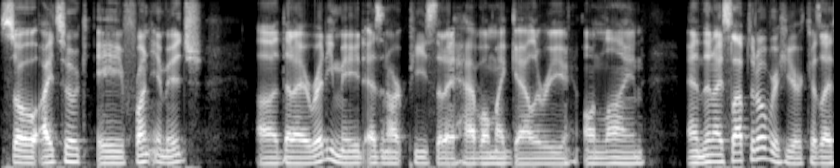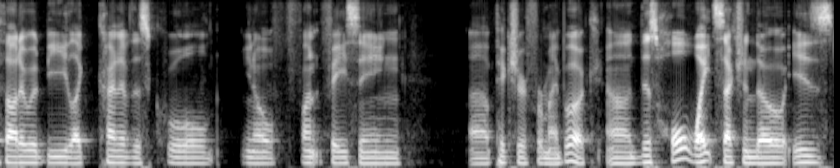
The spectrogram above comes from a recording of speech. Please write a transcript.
So I took a front image uh, that I already made as an art piece that I have on my gallery online. And then I slapped it over here because I thought it would be like kind of this cool, you know, front facing uh, picture for my book. Uh, this whole white section, though, is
